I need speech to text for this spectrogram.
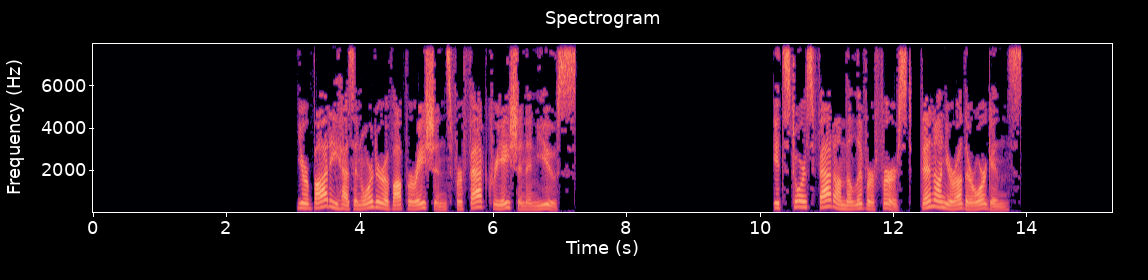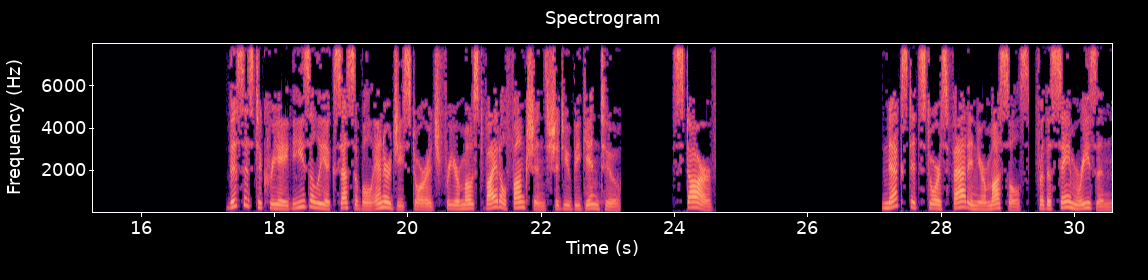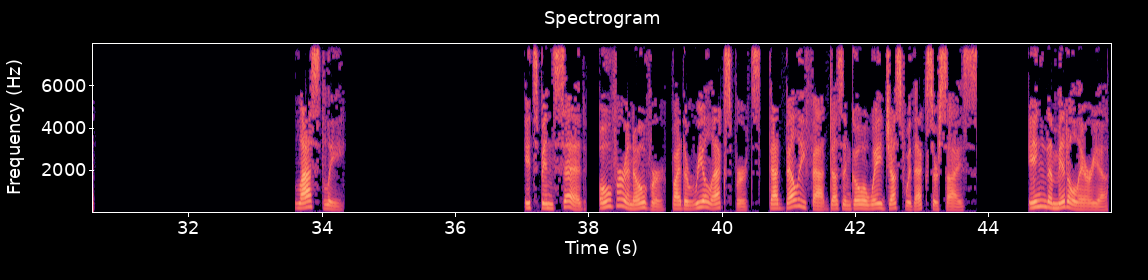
Your body has an order of operations for fat creation and use. It stores fat on the liver first, then on your other organs. This is to create easily accessible energy storage for your most vital functions should you begin to starve. Next it stores fat in your muscles, for the same reason. Lastly, it's been said, over and over, by the real experts, that belly fat doesn't go away just with exercise. In the middle area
